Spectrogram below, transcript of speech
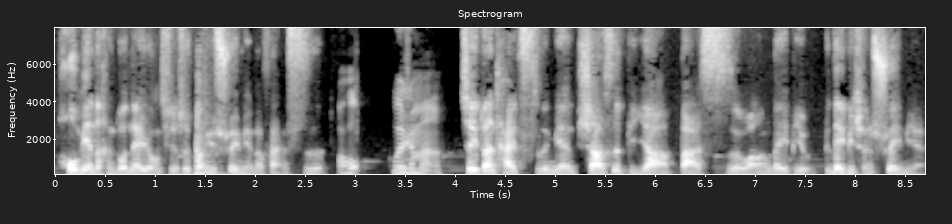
后面的很多内容其实是关于睡眠的反思。哦，为什么？这一段台词里面，莎士比亚把死亡类比类比成睡眠，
